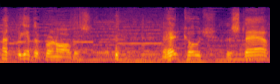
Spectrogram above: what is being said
Let's forget the front office. The head coach, the staff,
